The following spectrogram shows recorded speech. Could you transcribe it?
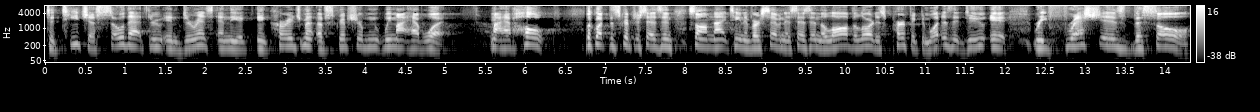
to teach us so that through endurance and the encouragement of scripture we might have what? Might have hope. Look what the scripture says in Psalm 19 and verse 7. It says, And the law of the Lord is perfect. And what does it do? It refreshes the soul.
